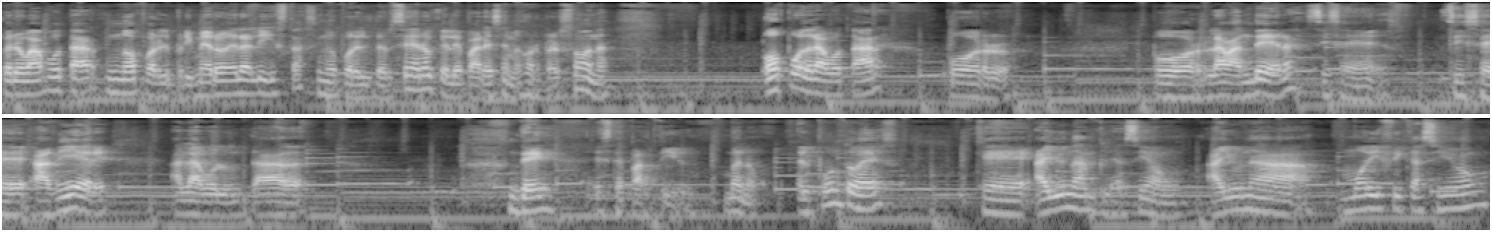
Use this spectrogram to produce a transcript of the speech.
pero va a votar no por el primero de la lista, sino por el tercero que le parece mejor persona. o podrá votar por, por la bandera si se, si se adhiere a la voluntad de este partido. Bueno, el punto es que hay una ampliación, hay una modificación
